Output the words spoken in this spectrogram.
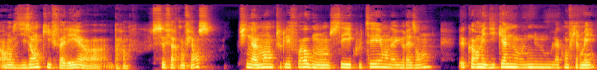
en se disant qu'il fallait euh, ben, se faire confiance. Finalement, toutes les fois où on s'est écouté, on a eu raison. Le corps médical nous, l'a confirmé.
